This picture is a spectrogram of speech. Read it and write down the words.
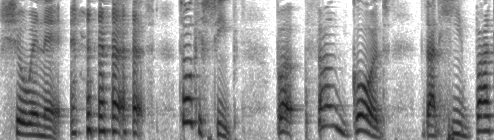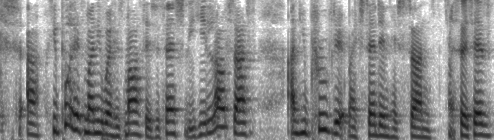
showing it. Talk is cheap, but thank God that he backed up, he put his money where his mouth is, essentially. He loves us and he proved it by sending his son. So it says,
